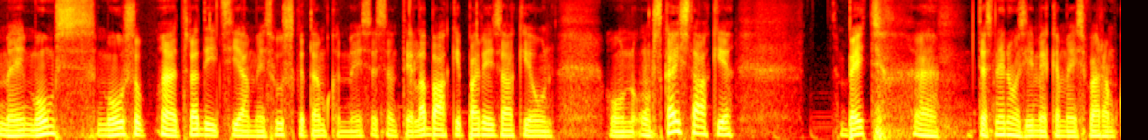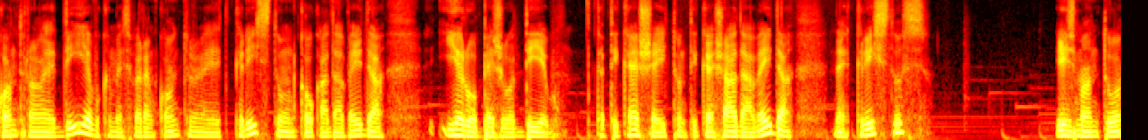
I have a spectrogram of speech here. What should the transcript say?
mē, mums, mūsu tradīcijā mēs uzskatām, ka mēs esam tie labākie, pareizākie un, un, un skaistākie, bet uh, tas nenozīmē, ka mēs varam kontrolēt Dievu, ka mēs varam kontrolēt Kristu un kaut kādā veidā ierobežot Dievu. Ka tikai šeit un tikai šādā veidā ne Kristus izmanto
